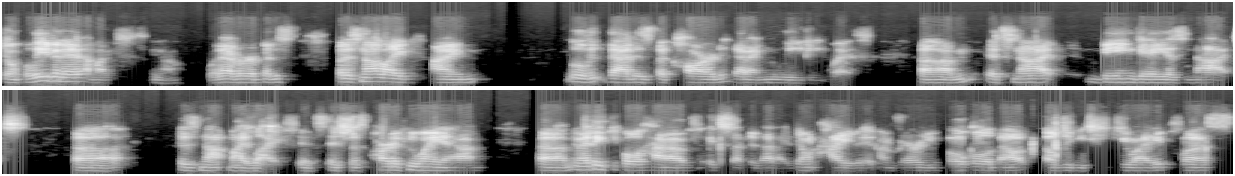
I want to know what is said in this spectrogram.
don't believe in it. I'm like, you know, whatever. But it's but it's not like I'm that is the card that I'm leading with. Um, it's not being gay is not uh, is not my life. It's it's just part of who I am. Um, and I think people have accepted that. I don't hide it. I'm very vocal about LGBTQIA plus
